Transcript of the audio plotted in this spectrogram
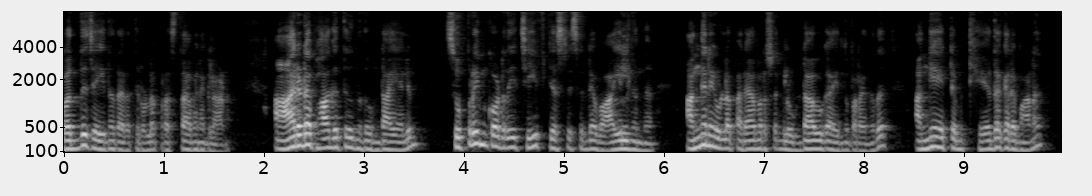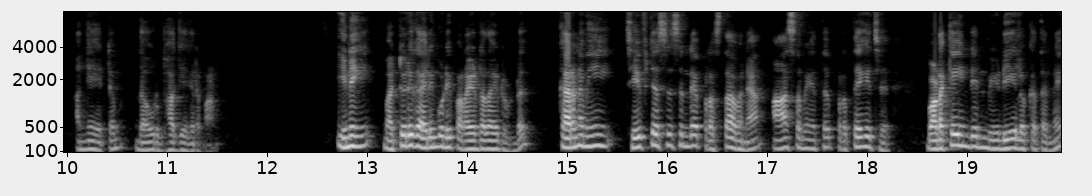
റദ്ദ് ചെയ്യുന്ന തരത്തിലുള്ള പ്രസ്താവനകളാണ്. ആരുടെ ഭാഗത്തു നിന്നത് ഉണ്ടായാലും സുപ്രീം കോടതി ചീഫ് ജസ്റ്റിസിന്റെ വായിൽ നിന്ന് അങ്ങനെയുള്ള പരാമർശങ്ങൾ ഉണ്ടാവുക എന്ന് പറയുന്നത് അങ്ങേയറ്റം ഖേദകരമാണ് അങ്ങേയറ്റം ദൗർഭാഗ്യകരമാണ്. ഇനി മറ്റൊരു കാര്യം കൂടി പറയേണ്ടതായിട്ടുണ്ട്. കാരണം ഈ ചീഫ് ജസ്റ്റിസിന്റെ പ്രസ്താവന ആ സമയത്ത് പ്രത്യേകിച്ച് വടക്കേ ഇന്ത്യൻ മീഡിയയിലൊക്കെ തന്നെ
